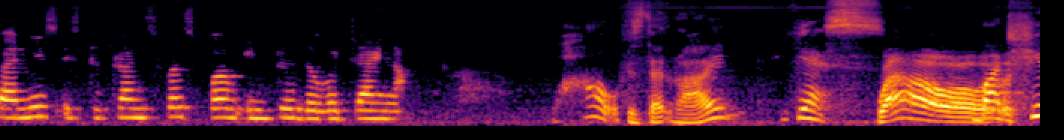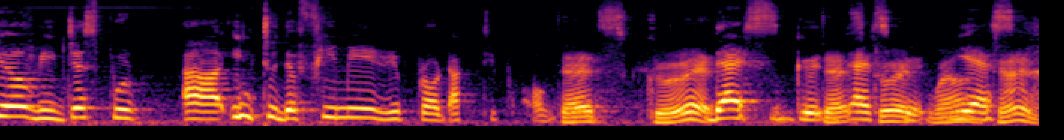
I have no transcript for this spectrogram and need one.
penis is to transfer sperm into the vagina. Wow. Is that right? Yes. Wow. But here we just put uh, into the female reproductive organ. That's good. That's good. That's That's, good. good. Well yes. done.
